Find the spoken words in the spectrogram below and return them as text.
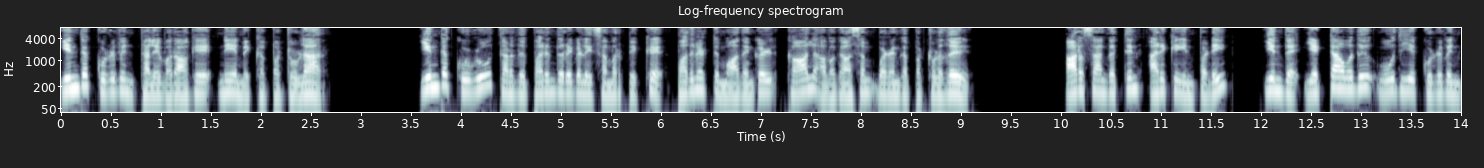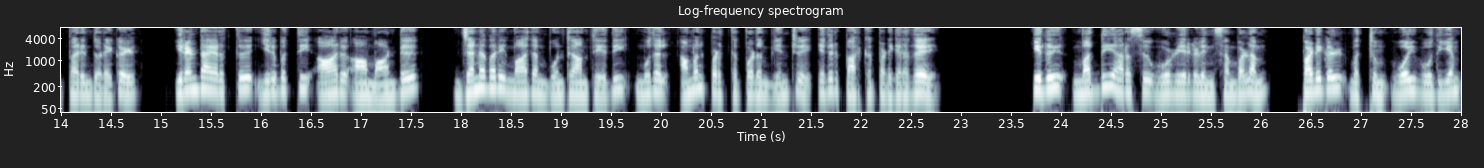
இந்த குழுவின் தலைவராக நியமிக்கப்பட்டுள்ளார். இந்த குழு தனது பரிந்துரைகளை சமர்ப்பிக்க பதினெட்டு மாதங்கள் கால அவகாசம் வழங்கப்பட்டுள்ளது. அரசாங்கத்தின் அறிக்கையின்படி இந்த எட்டாவது ஊதியக் குழுவின் பரிந்துரைகள் இரண்டாயிரத்து இருபத்தி ஆறு ஆம் ஆண்டு ஜனவரி மாதம் ஒன்றாம் தேதி முதல் அமல்படுத்தப்படும் என்று எதிர்பார்க்கப்படுகிறது. இது மத்திய அரசு ஊழியர்களின் சம்பளம் படிகள் மற்றும் ஓய்வூதியம்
